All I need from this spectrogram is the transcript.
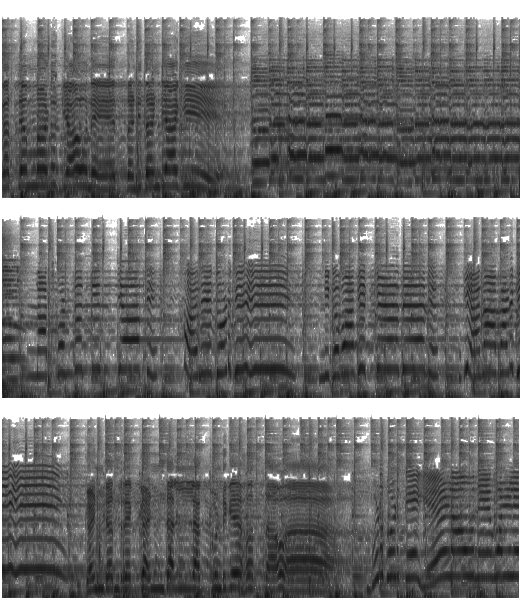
ಗದ್ದೆ ಮಡುಗ್ಯಾವನೆ ದಂಡಿ ದಂಡಿಯಾಗಿ. ಗಂಡಂದ್ರೆ ಗಂಡಲ್ಲ ಗುಂಡಿಗೆ ಹೊತ್ತಾವ. ಬುಡ್ಬುಡ್ಕೆ ಏಳವನೇ ಒಳ್ಳೆ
